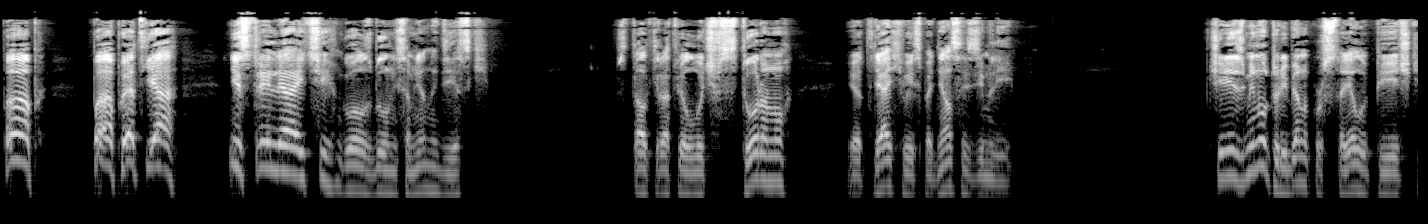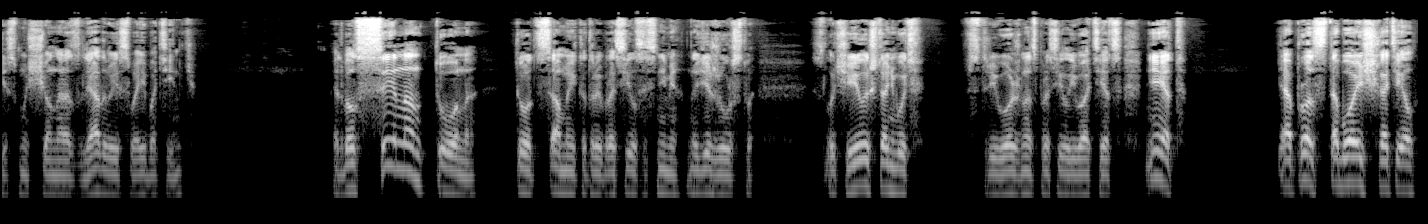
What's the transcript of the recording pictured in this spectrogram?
"Пап, пап, это я! Не стреляйте!" Голос был несомненно детский. Сталкер отвел луч в сторону и отряхиваясь поднялся с земли. Через минуту ребенок уж стоял у печки, смущенно разглядывая свои ботинки. Это был сын Антона, тот самый, который просился с ними на дежурство. Случилось что-нибудь? встревоженно спросил его отец. Нет. Я просто с тобой еще хотел.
